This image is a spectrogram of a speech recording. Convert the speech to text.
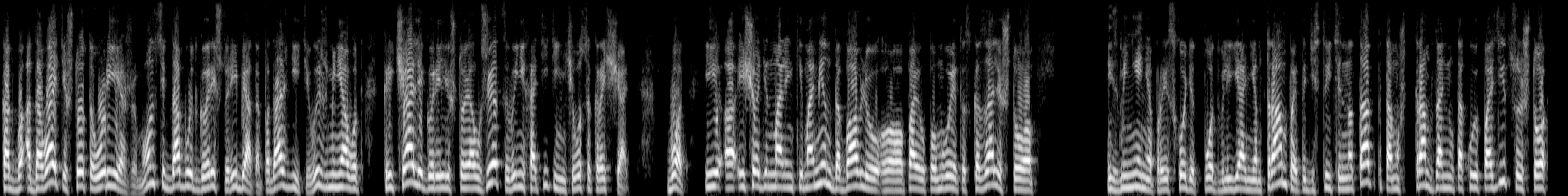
как бы, а давайте что-то урежем, он всегда будет говорить, что, ребята, подождите, вы же меня вот кричали, говорили, что я лжец, и вы не хотите ничего сокращать. Вот. И а, еще один маленький момент добавлю. А, Павел, по-моему, это сказали, что изменения происходят под влиянием Трампа, это действительно так, потому что Трамп занял такую позицию, что,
